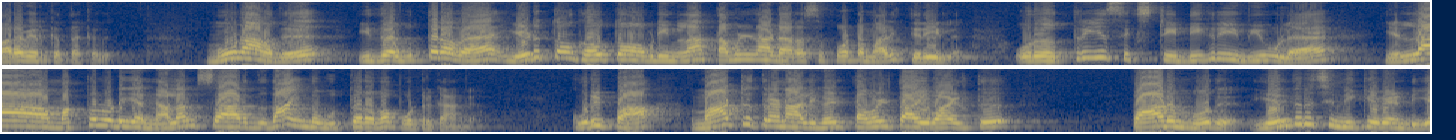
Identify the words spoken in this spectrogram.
வரவேற்கத்தக்கது. மூணாவது இந்த உத்தரவை எடுத்தோம் கவுத்தோம் அப்படின்லாம் தமிழ்நாடு அரசு போட்ட மாதிரி தெரியல. ஒரு த்ரீ சிக்ஸ்டி டிகிரி வியூவில் எல்லா மக்களுடைய நலன் சார்ந்து தான் இந்த உத்தரவை போட்டிருக்காங்க. குறிப்பாக மாற்றுத்திறனாளிகள் தமிழ்தாய் வாழ்த்து பாடும்போது எந்திரிச்சு நிற்க வேண்டிய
